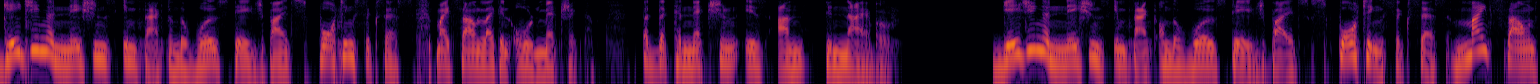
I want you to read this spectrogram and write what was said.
Gauging a nation's impact on the world stage by its sporting success might sound like an old metric, but the connection is undeniable. Gauging a nation's impact on the world stage by its sporting success might sound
